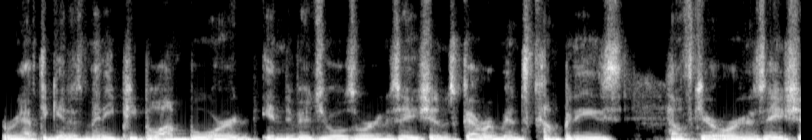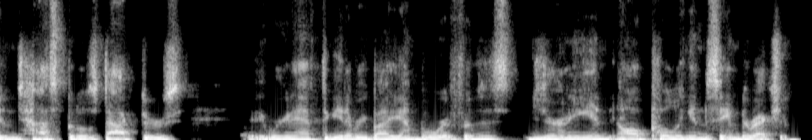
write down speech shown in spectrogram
We're going to have to get as many people on board individuals, organizations, governments, companies, healthcare organizations, hospitals, doctors. We're going to have to get everybody on board for this journey and all pulling in the same direction.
